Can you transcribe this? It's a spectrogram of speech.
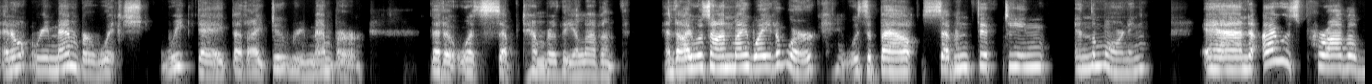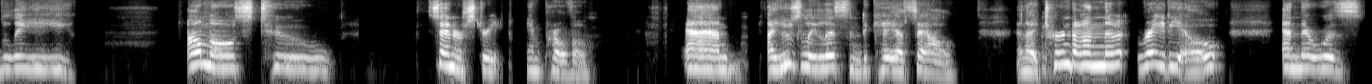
I don't remember which weekday, but I do remember that it was September the 11th. And I was on my way to work. It was about 7:15 in the morning, and I was probably almost to Center Street in Provo. And I usually listen to KSL. And I turned on the radio, and there was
